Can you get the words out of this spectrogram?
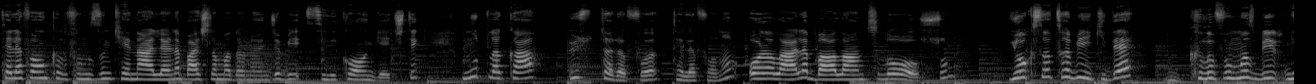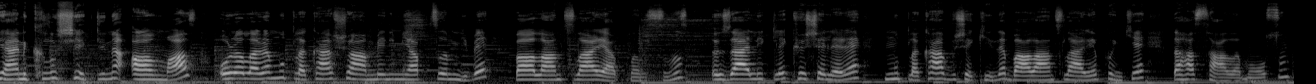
telefon kılıfımızın kenarlarına başlamadan önce bir silikon geçtik. Mutlaka üst tarafı telefonun oralarla bağlantılı olsun. Yoksa tabii ki de kılıfımız bir yani kılıf şeklini almaz. Oralara mutlaka şu an benim yaptığım gibi bağlantılar yapmalısınız. Özellikle köşelere mutlaka bu şekilde bağlantılar yapın ki daha sağlam olsun.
